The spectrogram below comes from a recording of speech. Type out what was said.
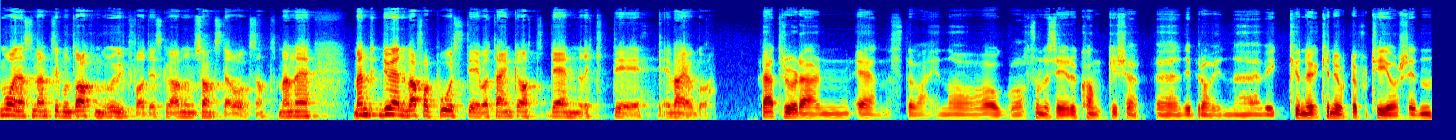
må nesten vente til kontrakten går ut for at det skal være noen sjanse der òg. Men, eh, men du er i hvert fall positiv og tenker at det er en riktig vei å gå. Jeg tror det er den eneste veien å, å gå. Som du sier, du kan ikke kjøpe De Bruyne. Vi kunne, kunne gjort det for ti år siden.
